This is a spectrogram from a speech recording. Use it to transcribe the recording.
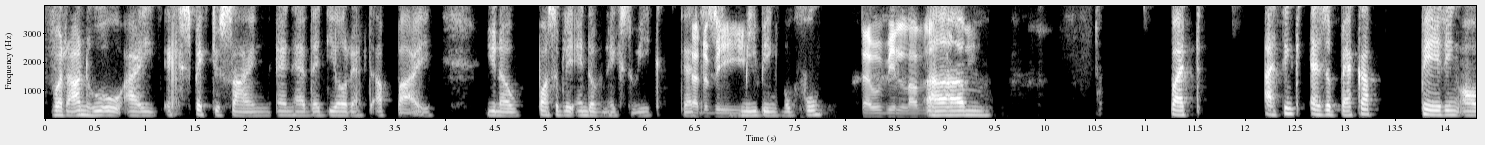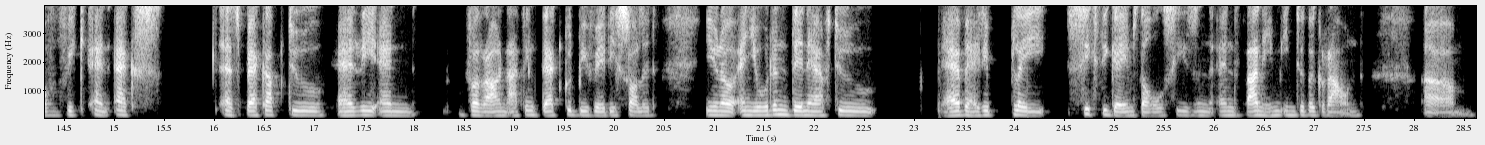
Varane, who I expect to sign and have that deal wrapped up by, you know, possibly end of next week. That'd That's be- me being hopeful. That would be lovely. Um, but I think as a backup pairing of Vic and X, as backup to Harry and Varane, I think that could be very solid. You know, and you wouldn't then have to have Harry play 60 games the whole season and run him into the ground. Um,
